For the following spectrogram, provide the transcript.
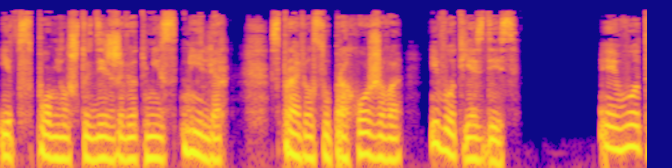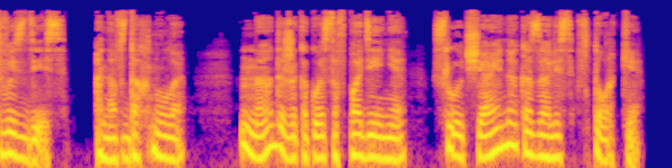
и вспомнил, что здесь живет мисс Миллер. Справился у прохожего, и вот я здесь. «И вот вы здесь», — она вздохнула. «Надо же, какое совпадение. Случайно оказались в Торке».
